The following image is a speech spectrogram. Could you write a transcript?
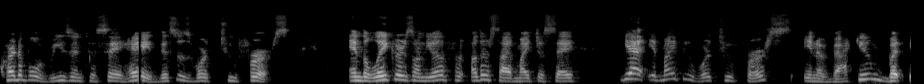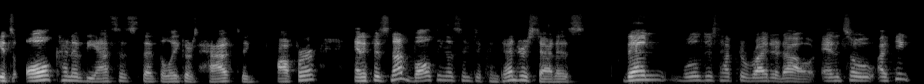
credible reason to say, "Hey, this is worth two firsts," and the Lakers on the other other side might just say, "Yeah, it might be worth two firsts in a vacuum, but it's all kind of the assets that the Lakers have to offer, and if it's not vaulting us into contender status." Then we'll just have to ride it out. And so I think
